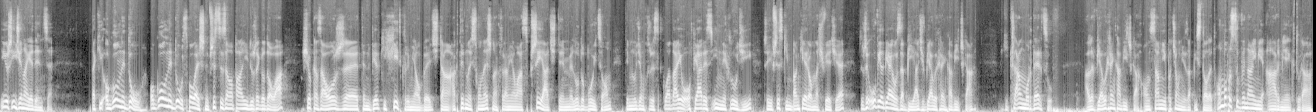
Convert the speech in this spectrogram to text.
i już idzie na jedynce. Taki ogólny dół, ogólny dół społeczny, wszyscy załapali dużego doła się okazało, że ten wielki hit, który miał być, ta aktywność słoneczna, która miała sprzyjać tym ludobójcom, tym ludziom, którzy składają ofiary z innych ludzi, czyli wszystkim bankierom na świecie, którzy uwielbiają zabijać w białych rękawiczkach. Taki klan morderców, ale w białych rękawiczkach. On sam nie pociągnie za pistolet. On po prostu wynajmie armię, która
